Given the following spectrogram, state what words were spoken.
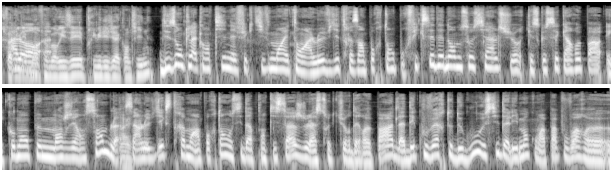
familles moins favorisées privilégient la cantine. Disons que la cantine, effectivement, étant un levier très important pour fixer des normes sociales sur qu'est-ce que c'est qu'un repas et comment on peut manger ensemble, c'est un levier extrêmement important aussi d'apprentissage de la structure des repas, de la découverte de goût aussi d'aliments qu'on va pas pouvoir euh,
